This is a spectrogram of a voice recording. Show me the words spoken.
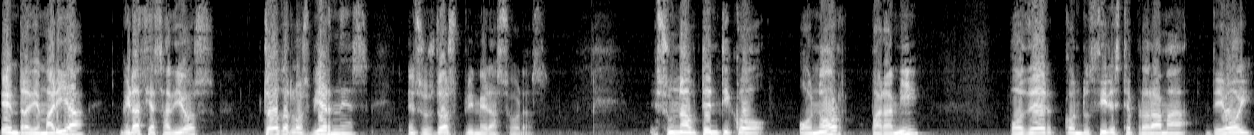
En Radio María, gracias a Dios, todos los viernes en sus dos primeras horas. Es un auténtico honor para mí poder conducir este programa de hoy,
